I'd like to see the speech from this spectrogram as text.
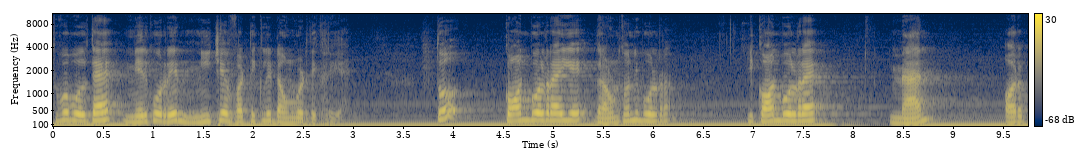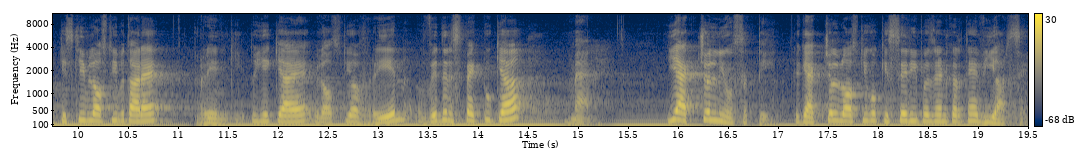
तो वो बोलता है, मेरे को रेन नीचे वर्टिकली डाउनवर्ड दिख रही है। तो कौन बोल रहा है ये? ग्राउंड तो नहीं बोल रहा। ये कौन बोल रहा है? मैन और किसकी वेलोसिटी बता रहा है? रेन की। तो ये क्या है? Velocity of rain with respect to क्या? मैन ये एक्चुअल नहीं हो सकती, क्योंकि एक्चुअल वेलोसिटी को किससे रिप्रेजेंट करते हैं? वी आर से।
